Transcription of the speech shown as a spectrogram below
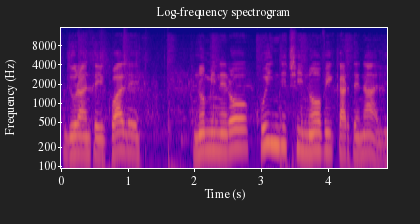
durante il quale nominerò 15 nuovi cardinali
